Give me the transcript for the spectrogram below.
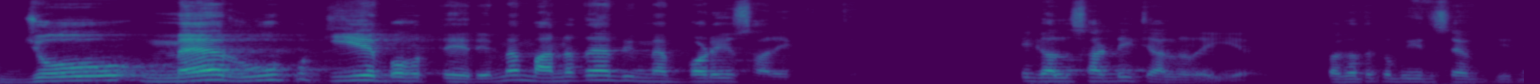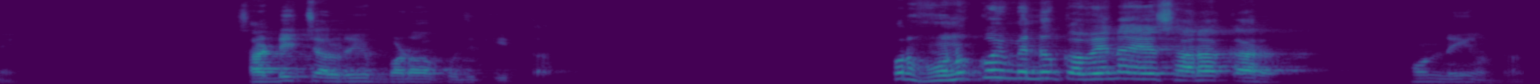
ਜੋ ਮੈਂ ਰੂਪ ਕੀਏ ਬਹੁਤ ਤੇਰੇ, ਮੈਂ ਮੰਨਦਾ ਵੀ ਮੈਂ ਬੜੇ ਸਾਰੇ ਕੀਤੇ। ਇਹ ਗੱਲ ਸਾਡੀ ਚੱਲ ਰਹੀ ਹੈ, ਭਗਤ ਕਬੀਰ ਸਾਹਿਬ ਦੀ ਨਹੀਂ ਸਾਡੀ ਚੱਲ ਰਹੀ ਬੜਾ ਕੁਝ ਕੀਤਾ। ਪਰ ਹੁਣ ਕੋਈ ਮੈਨੂੰ ਕਵੇ ਨਾ ਇਹ ਸਾਰਾ ਕਰ ਹੁਣ ਨਹੀਂ ਹੁੰਦਾ।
